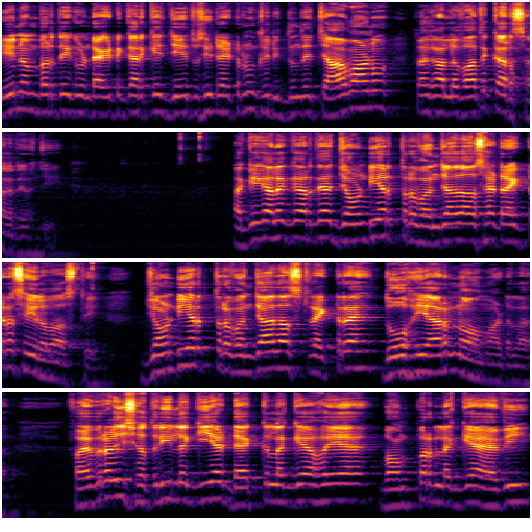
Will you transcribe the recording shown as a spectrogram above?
ਇਹ ਨੰਬਰ ਤੇ ਕੰਟੈਕਟ ਕਰਕੇ ਜੇ ਤੁਸੀਂ ਟਰੈਕਟਰ ਨੂੰ ਖਰੀਦਣ ਦੇ ਚਾਹਵਾਨ ਹੋ, ਤਾਂ ਗੱਲਬਾਤ ਕਰ ਸਕਦੇ ਹੋ ਜੀ। ਅੱਗੇ ਗੱਲ ਕਰਦੇ ਆ ਜੌਂਡੀਅਰ 5310 ਹੈ ਟਰੈਕਟਰ ਸੇਲ ਵਾਸਤੇ। ਜੌਂਡੀਅਰ 5310 ਟਰੈਕਟਰ ਹੈ 2009 ਮਾਡਲ ਆ। ਫਾਈਬਰ ਵਾਲੀ ਛਤਰੀ ਲੱਗੀ ਹੈ ਡੈਕ ਲੱਗਿਆ ਹੋਇਆ ਹੈ ਬੰਪਰ ਲੱਗਿਆ ਹੈਵੀ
